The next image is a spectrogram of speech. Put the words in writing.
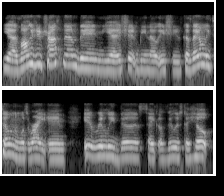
Yeah, as long as you trust them, then yeah, it shouldn't be no issue because they only telling them what's right, and it really does take a village to help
